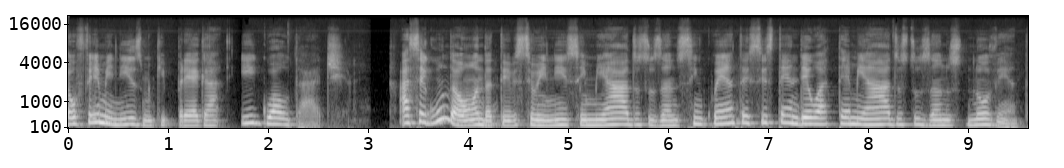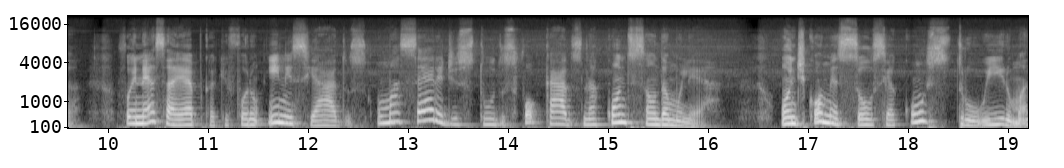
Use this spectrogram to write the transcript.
o feminismo que prega a igualdade. A segunda onda teve seu início em meados dos anos 50 e se estendeu até meados dos anos 90. Foi nessa época que foram iniciados uma série de estudos focados na condição da mulher, onde começou-se a construir uma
